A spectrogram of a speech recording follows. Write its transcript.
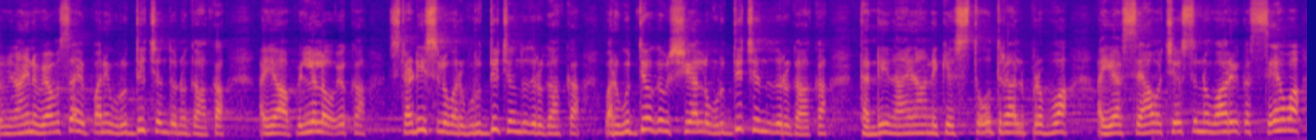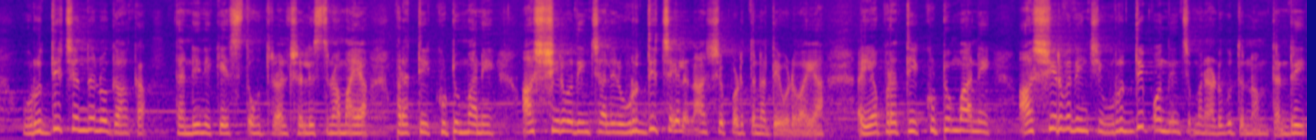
నాయన వ్యవసాయ పని వృద్ధి చెందునుగాక. అయ్యా పిల్లల యొక్క స్టడీస్లో వారు వృద్ధి చెందుదురుగాక. వారి ఉద్యోగ విషయాల్లో వృద్ధి చెందుదురుగాక. తండ్రి నాయనానికే స్తోత్రాలు ప్రభా అయ్యా సేవ చేస్తున్న వారి యొక్క సేవ వృద్ధి చెందునుగాక. తండ్రి నీకే స్తోత్రాలు చెల్లిస్తున్నామయ్యా ప్రతి కుటుంబాన్ని ఆశీర్వదించాలని వృద్ధి చేయాలని ఆశపడుతున్న దేవుడు అయ్యా. అయ్యా ప్రతి కుటుంబాన్ని ఆశీర్వదించి వృద్ధి పొందించమని అడుగుతున్నాం తండ్రి.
